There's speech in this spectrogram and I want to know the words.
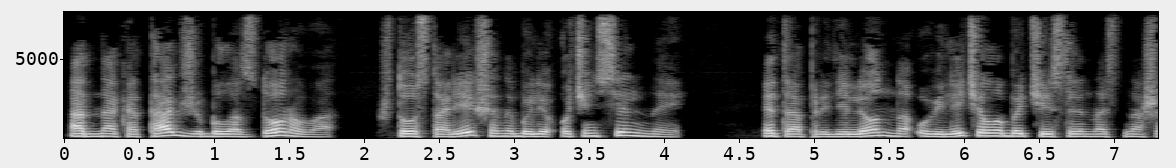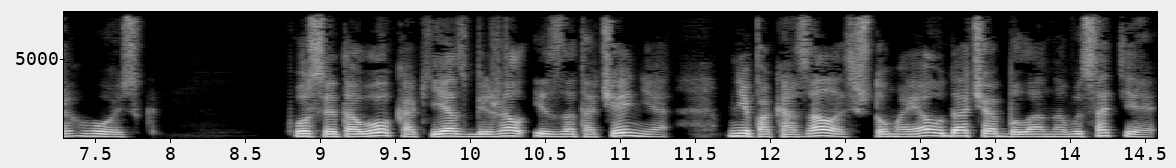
Однако также было здорово, что старейшины были очень сильны. Это определенно увеличило бы численность наших войск. После того, как я сбежал из заточения, мне показалось, что моя удача была на высоте.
